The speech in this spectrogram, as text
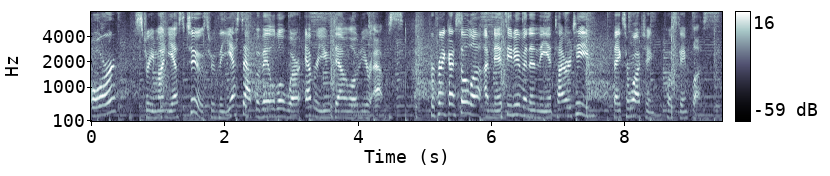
or stream on Yes 2 through the Yes app available wherever you download your apps. For Frank Isola, I'm Nancy Newman and the entire team. Thanks for watching Postgame Plus.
